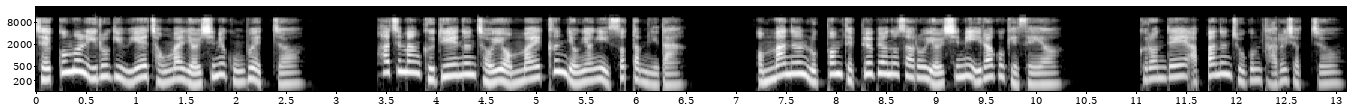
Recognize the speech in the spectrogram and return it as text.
제 꿈을 이루기 위해 정말 열심히 공부했죠. 하지만 그 뒤에는 저희 엄마의 큰 영향이 있었답니다. 엄마는 로펌 대표 변호사로 열심히 일하고 계세요. 그런데 아빠는 조금 다르셨죠.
